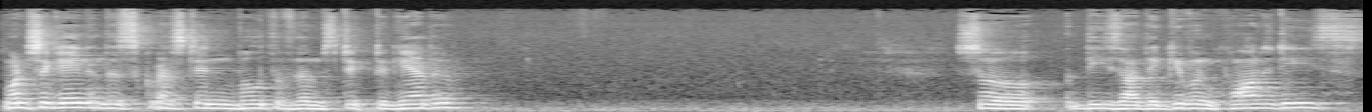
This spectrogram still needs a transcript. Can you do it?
Once again in this question, both of them stick together. So these are the given quantities.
